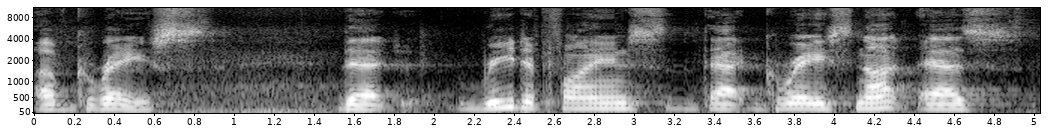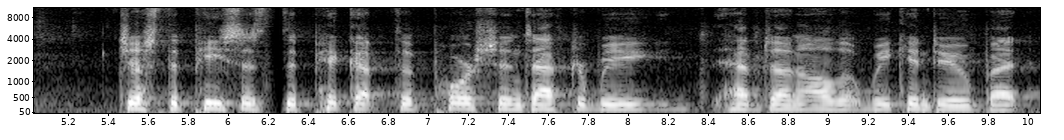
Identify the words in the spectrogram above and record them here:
of grace that redefines that grace not as just the pieces that pick up the portions after we have done all that we can do, but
